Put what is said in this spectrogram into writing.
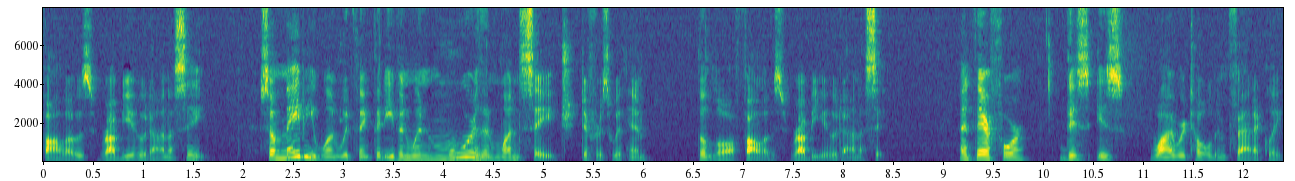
follows Rabbi Yehuda Hanasi. So maybe one would think that even when more than one sage differs with him, the law follows Rabbi Yehuda Hanasi. And therefore, this is why we're told emphatically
